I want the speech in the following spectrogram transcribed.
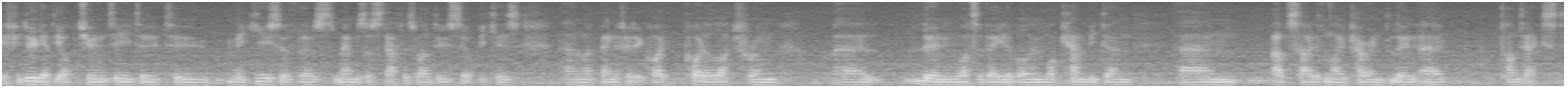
if you do get the opportunity to, to make use of those members of staff as well, do so because um, I've benefited quite, quite a lot from uh, learning what's available and what can be done um, outside of my current learn, uh, context.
